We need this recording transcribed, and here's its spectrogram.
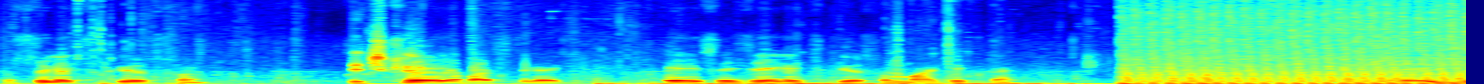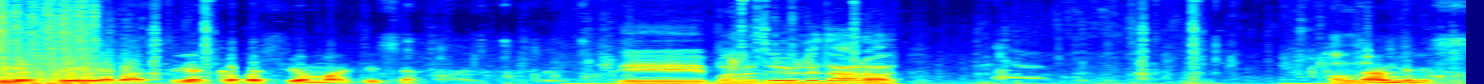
susuyla çıkıyorsun. ne çıkıyor? Şeye bas direkt. ESC ile çıkıyorsun marketten. Ee, Direkt F'ye bas. Direkt kapatıyorum marketi. Ee, bana da öyle daha rahat. Al, Sen bilirsin.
